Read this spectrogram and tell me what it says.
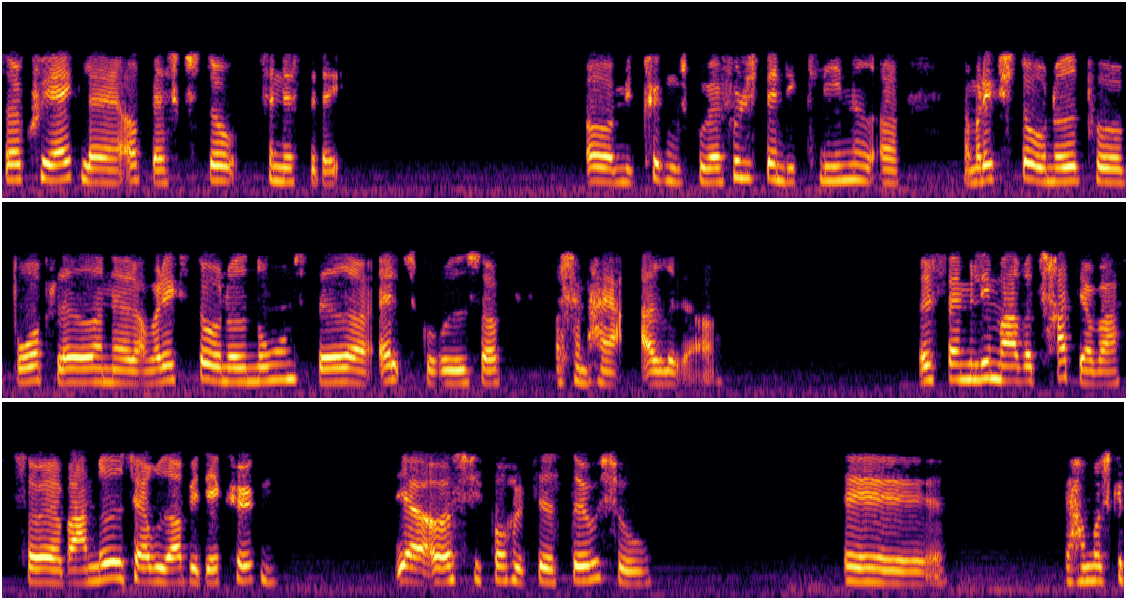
så kunne jeg ikke lade opvask stå til næste dag. Og mit køkken skulle være fuldstændig cleanet, og der måtte ikke stå noget på bordpladerne, der måtte ikke stå noget nogen steder, og alt skulle ryddes op. Og sådan har jeg aldrig været. Det fandme lige meget, hvor træt jeg var, så var jeg bare nødt til at rydde op i det køkken. Jeg ja, også i forhold til at støvsuge. Øh, jeg har måske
